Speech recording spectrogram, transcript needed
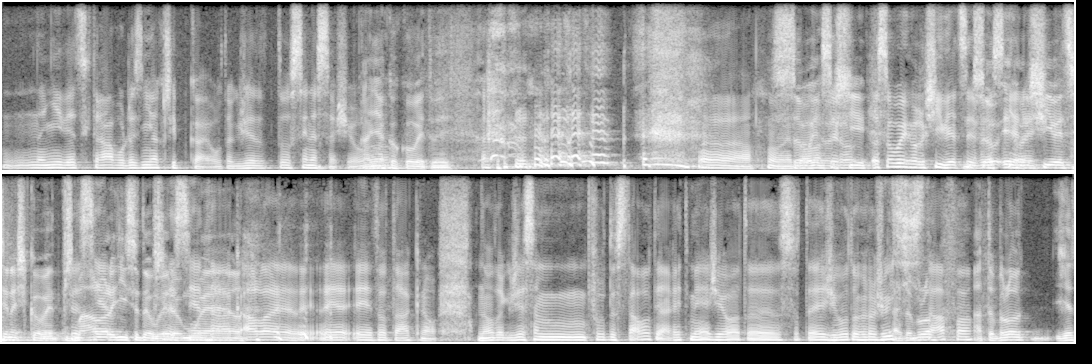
není věc, která odezní jak chřipka, jo? takže to si neseš. Jo? Ani jako covid, víš. no, Jsou i horší- ro- jsou i horší věci. Jsou prostě, i než- horší věci než covid. Málo lidí si to uvědomuje. Přesně tak, ale- ale je, je, to tak, no. No, takže jsem furt dostával ty arytmie, že jo, a to je, to je život A ohrožující to bylo, stav. A... a to bylo že,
